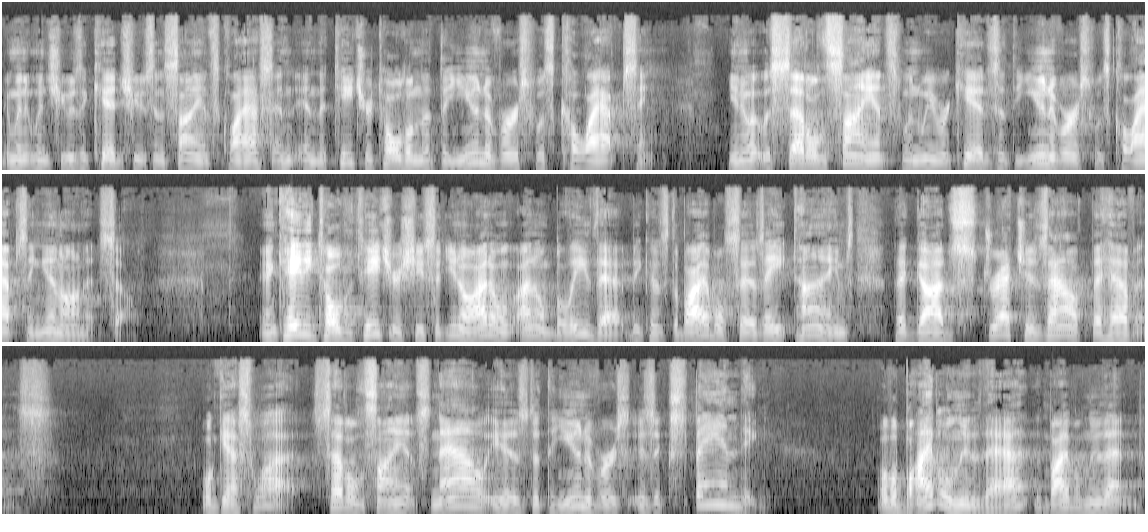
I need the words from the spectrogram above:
when, when she was a kid, she was in science class, and, and the teacher told him that the universe was collapsing. You know, it was settled science when we were kids that the universe was collapsing in on itself. And Katie told the teacher, she said, You know, I don't, I don't believe that because the Bible says eight times that God stretches out the heavens. Well, guess what? Settled science now is that the universe is expanding. Well, the Bible knew that. The Bible knew that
